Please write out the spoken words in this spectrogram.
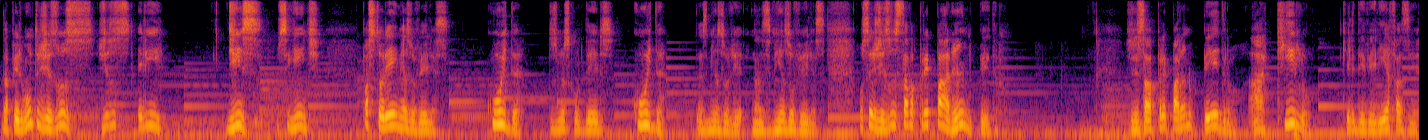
da pergunta de Jesus, Jesus ele diz o seguinte: Pastorei minhas ovelhas, cuida dos meus cordeiros, cuida das minhas, das minhas ovelhas. Ou seja, Jesus estava preparando Pedro. Jesus estava preparando Pedro àquilo que ele deveria fazer,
